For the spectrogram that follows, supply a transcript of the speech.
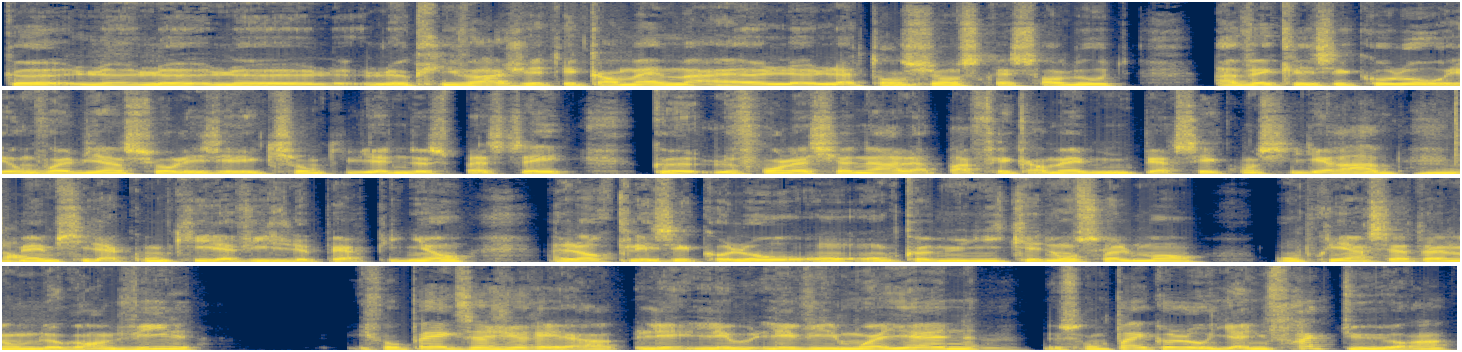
que le, le, le, le clivage était quand même, euh, la tension serait sans doute avec les écolos. Et on voit bien sur les élections qui viennent de se passer que le Front National n'a pas fait quand même une percée considérable, même s'il a conquis la ville de Perpignan, alors que les écolos ont, ont communiqué non seulement ont pris un certain nombre de grandes villes, il faut pas exagérer. Hein. Les, les, les, villes moyennes ne sont pas écolos. Il y a une fracture. Hein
